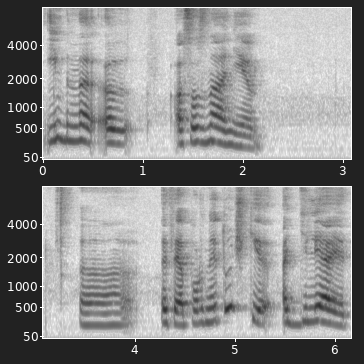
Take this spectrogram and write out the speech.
Именно осознание этой опорной точки отделяет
